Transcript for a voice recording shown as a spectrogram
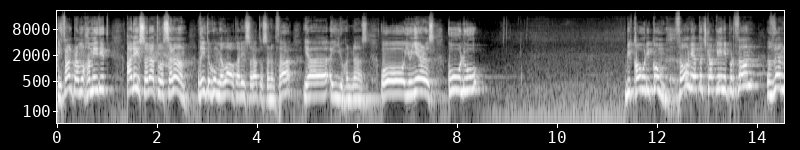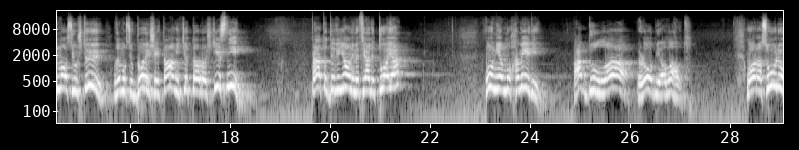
I thanë pra Muhamedit alejhi salatu ves selam dhe i dërguari i Allahut alejhi salatu ves selam tha: "Ya eyyuhan nas, o ju njerëz, qulu Bi kaulikum, thoni atë çka keni për të thënë dhe mos ju shtyjë dhe mos ju bëjë shejtani që të rrëshqisni. Pra të devijoni me fjalët tuaja. Unë jam Muhamedi, Abdullah, robi i Allahut. Wa rasulu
